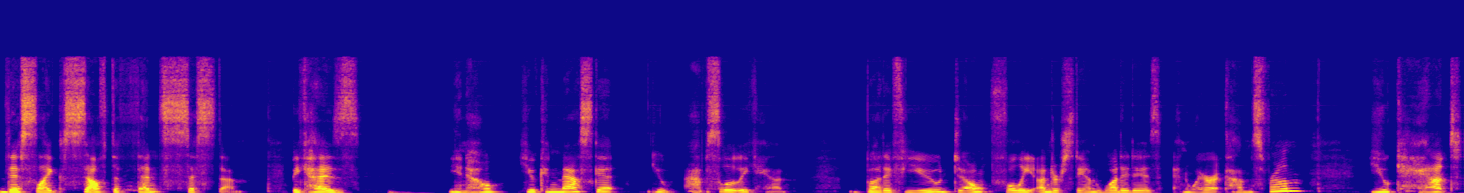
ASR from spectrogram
this like self defense system because, you know, you can mask it you absolutely can. But if you don't fully understand what it is and where it comes from, you can't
